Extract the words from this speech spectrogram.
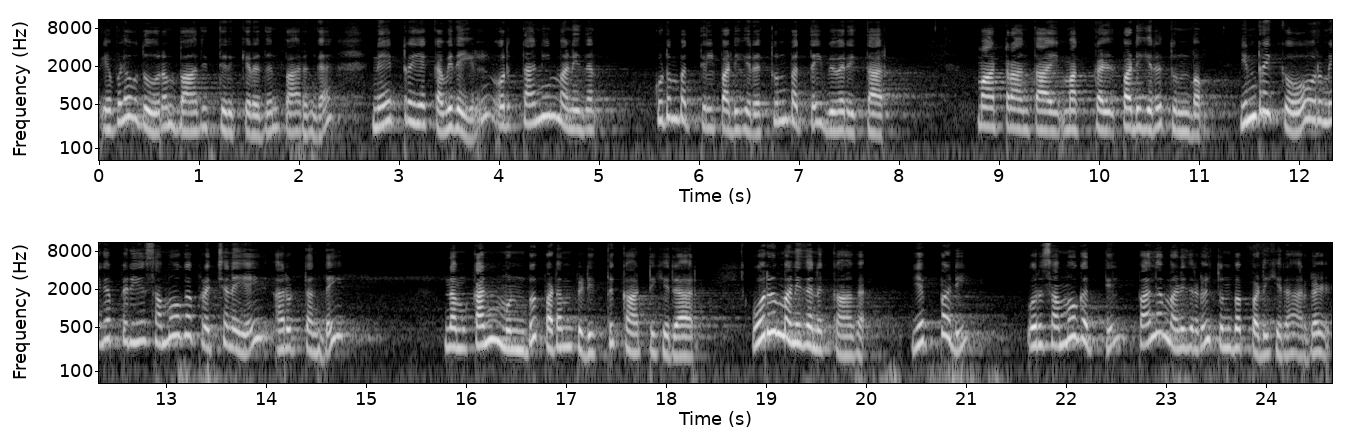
எவ்வளவு தூரம் பாதித்திருக்கிறதுன்னு பாருங்க. நேற்றைய கவிதையில் ஒரு தனி மனிதன் குடும்பத்தில் படுகிற துன்பத்தை விவரித்தார். மாற்றாந்தாய் மக்கள் படுகிற துன்பம். இன்றைக்கோ ஒரு மிகப்பெரிய சமூக பிரச்சனையை அருட்தந்தை நம் கண் முன்பு படம் பிடித்து காட்டுகிறார். ஒரு மனிதனுக்காக எப்படி ஒரு சமூகத்தில் பல மனிதர்கள் துன்பப்படுகிறார்கள்.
